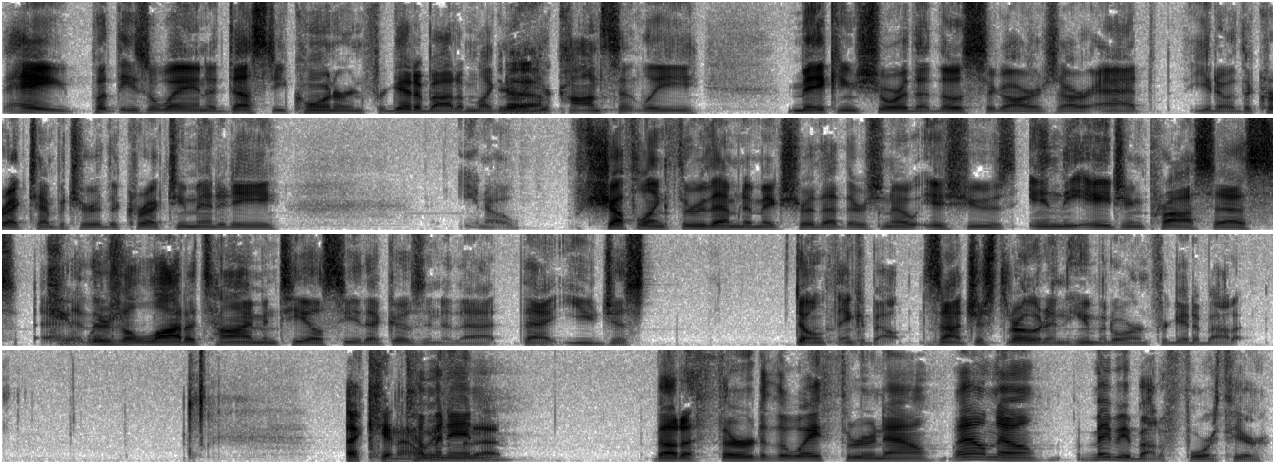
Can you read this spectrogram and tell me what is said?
hey, put these away in a dusty corner and forget about them. Like, no, you're constantly making sure that those cigars are at, you know, the correct temperature, the correct humidity, you know, shuffling through them to make sure that there's no issues in the aging process. Uh, Can't there's a lot of time in TLC that goes into that that you just don't think about. It's not just throw it in the humidor and forget about it. I cannot coming wait in that. About a third of the way through now. Well, no, maybe about a fourth here.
